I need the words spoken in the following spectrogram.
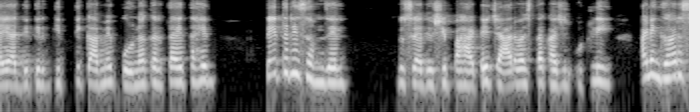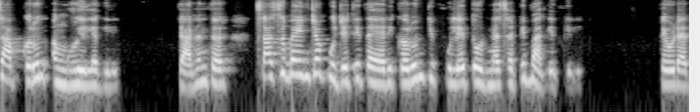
यादीतील किती कामे पूर्ण करता येत आहेत ते तरी समजेल. दुसऱ्या दिवशी पहाटे चार वाजता काजल उठली आणि घर साफ करून आंघोळीला गेली. त्यानंतर सासूबाईंच्या पूजेची तयारी करून ती फुले तोडण्यासाठी बागेत गेली. तेवढ्यात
